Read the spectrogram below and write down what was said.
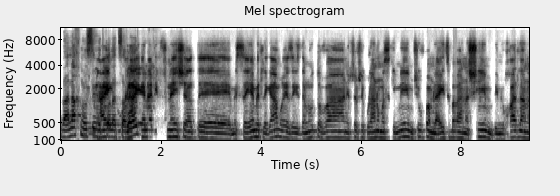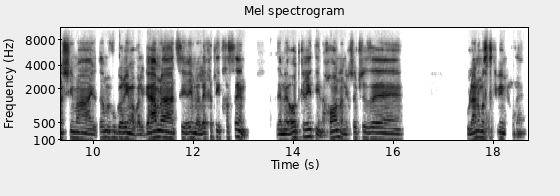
ואנחנו עושים את כל הצרות. אולי אלא לפני שאת uh, מסיימת לגמרי, זו הזדמנות טובה, אני חושב שכולנו מסכימים, שוב פעם, להאיץ באנשים, במיוחד לאנשים היותר מבוגרים, אבל גם לצעירים, ללכת להתחסן. זה מאוד קריטי, נכון? אני חושב שזה... כולנו מסכימים עם זה.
